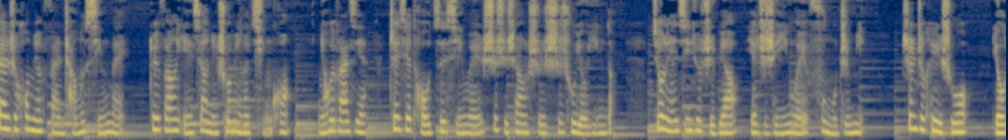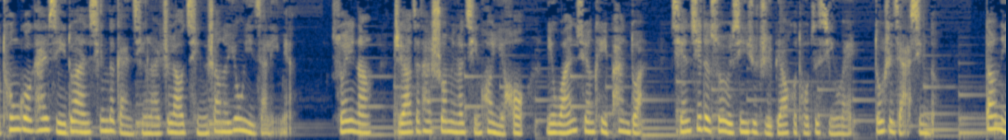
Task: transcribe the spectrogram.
但是后面反常的行为，对方也向你说明了情况，你会发现这些投资行为事实上是事出有因的。就连兴趣指标也只是因为父母之命，甚至可以说有通过开启一段新的感情来治疗情伤的用意在里面。所以呢，只要在他说明了情况以后，你完全可以判断前期的所有兴趣指标和投资行为都是假性的。当你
